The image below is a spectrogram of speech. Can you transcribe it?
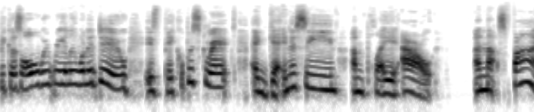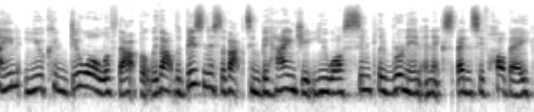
because all we really want to do is pick up a script and get in a scene and play it out. And that's fine, you can do all of that, but without the business of acting behind you, you are simply running an expensive hobby,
